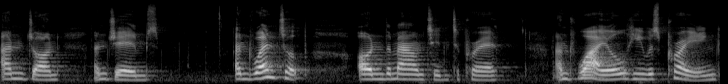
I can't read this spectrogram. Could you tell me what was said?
and John and James and went up on the mountain to pray. And while he was praying,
